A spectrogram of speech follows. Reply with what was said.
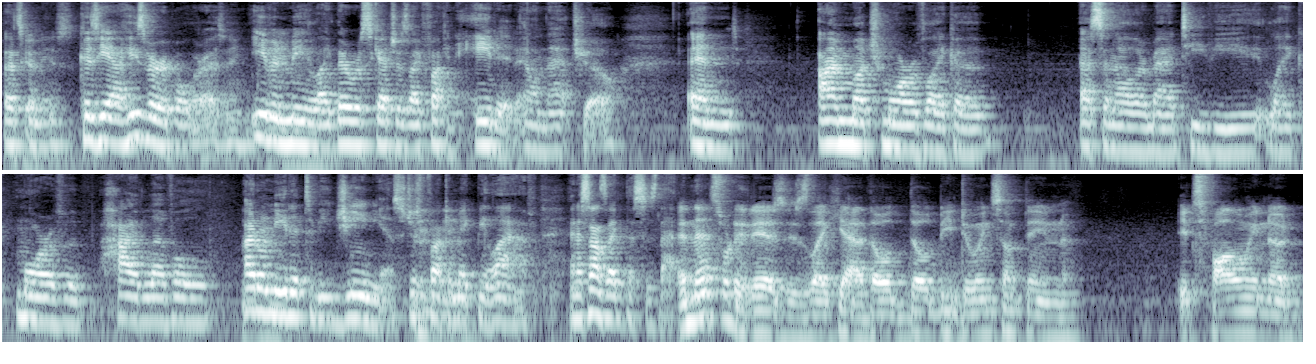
that's good news. Because yeah, he's very polarizing. Even me, like there were sketches I fucking hated on that show, and I'm much more of like a SNL or Mad TV, like more of a high level. I don't need it to be genius. Just fucking make me laugh. And it sounds like this is that. Mm-hmm. and that's what it is is like yeah they'll they'll be doing something it's following a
